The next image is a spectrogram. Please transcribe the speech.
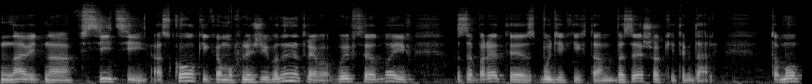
навіть на всі ці осколки, камуфляжі, вони не треба. Ви все одно їх заберете з будь-яких там БЗшок і так далі. Тому,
